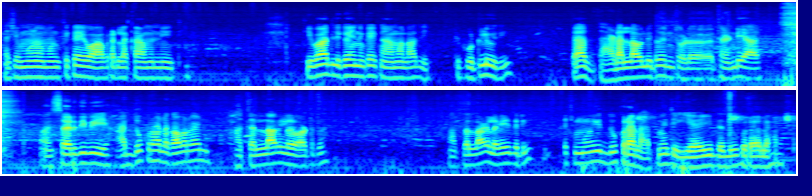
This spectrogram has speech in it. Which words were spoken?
त्याच्यामुळं मग ते काही वापरायला कामं नाही ती ती वाजली काही ना काही कामाला आली. ती फुटली होती. त्या झाडाला लावली होती आणि थोडं थंडी आणि सर्दी बी. हात दुख राहिला का बरं काय? हाताला लागलं वाटतं. हाताला लागलं काहीतरी. त्याच्यामुळे दुख राहिला हात. माहिती घ्या इथं दुख राहिला हात.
